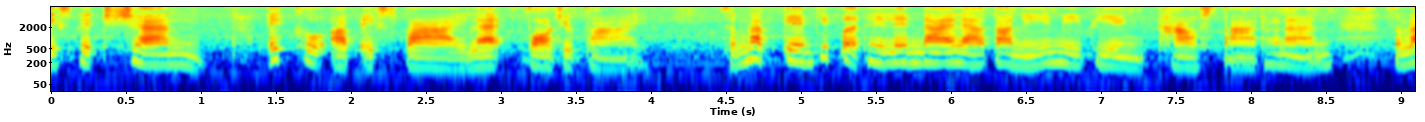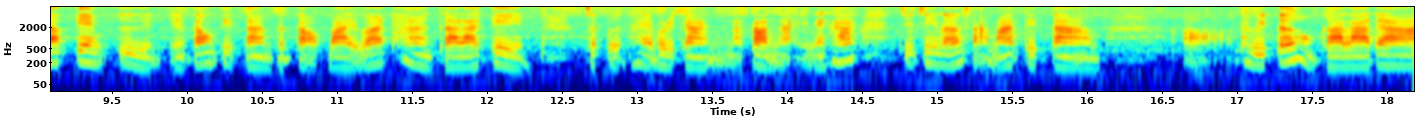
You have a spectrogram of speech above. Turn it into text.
Expedition Echo of Expire และ Fortify สำหรับเกมที่เปิดให้เล่นได้แล้วตอนนี้มีเพียง Town Star เท่านั้น สำหรับเกมอื่นยังต้องติดตามกันต่อไปว่าทางกาลาเกมจะเปิดให้บริการณตอนไหนนะคะ จริงๆ แล้วสามารถติดตามทวิตเตอร์ของกาลาได้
